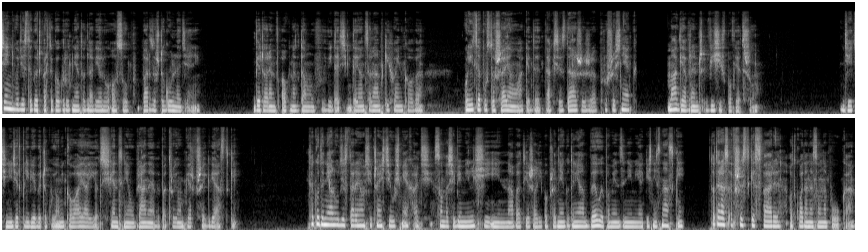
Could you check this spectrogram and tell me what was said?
Dzień 24 grudnia to dla wielu osób bardzo szczególny dzień. Wieczorem w oknach domów widać migające lampki choinkowe. Ulice pustoszeją, a kiedy tak się zdarzy, że pruszy śnieg, magia wręcz wisi w powietrzu. Dzieci niecierpliwie wyczekują Mikołaja i odświętnie ubrane wypatrują pierwszej gwiazdki. Tego dnia ludzie starają się częściej uśmiechać, są dla siebie milsi i nawet jeżeli poprzedniego dnia były pomiędzy nimi jakieś niesnaski, to teraz wszystkie swary odkładane są na półkę.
